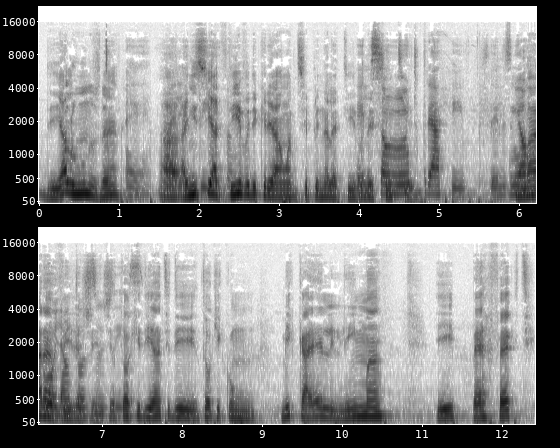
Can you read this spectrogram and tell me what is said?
de alunos, né? É, a, a, iniciativa de criar uma disciplina letiva Eles nesse sentido. São muito criativos. Eles me Maravilha, orgulham todos gente. os dias. Eu estou aqui diante de, estou aqui com Micaele Lima e Perfect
